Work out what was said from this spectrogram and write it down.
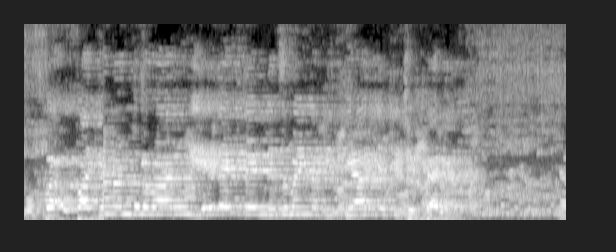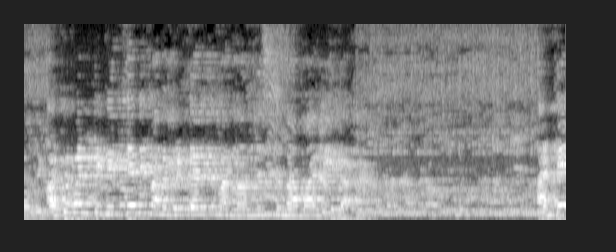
ఉప ఉపాధ్యాయులందుల వారు ఏదైతే నిజమైన విద్య అని చెప్పి చెప్పారు అటువంటి విద్యని మన బిడ్డలకి మనం అందిస్తున్నామా లేదా? అంటే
